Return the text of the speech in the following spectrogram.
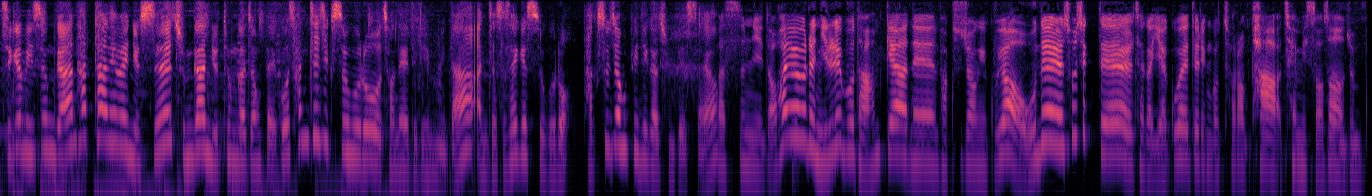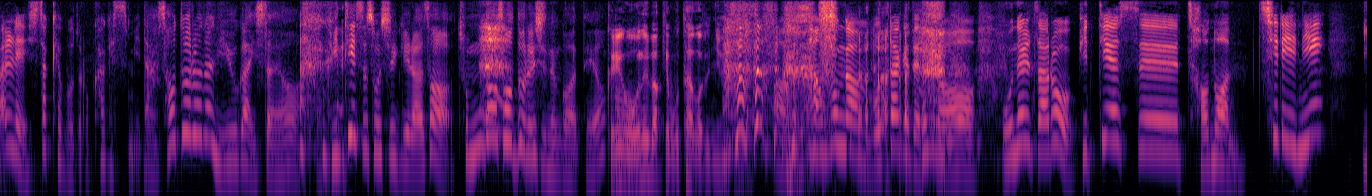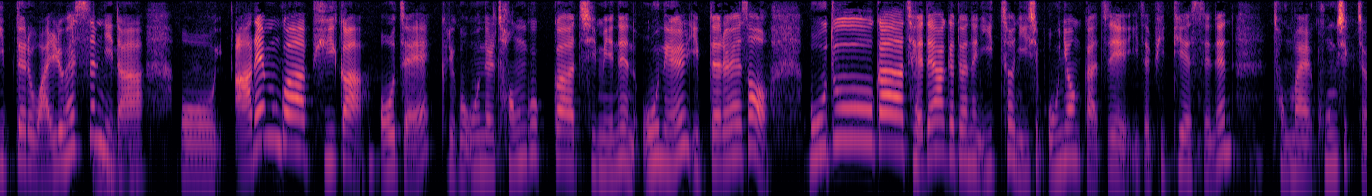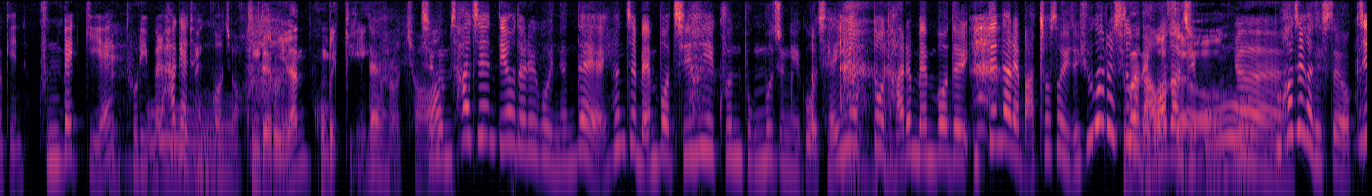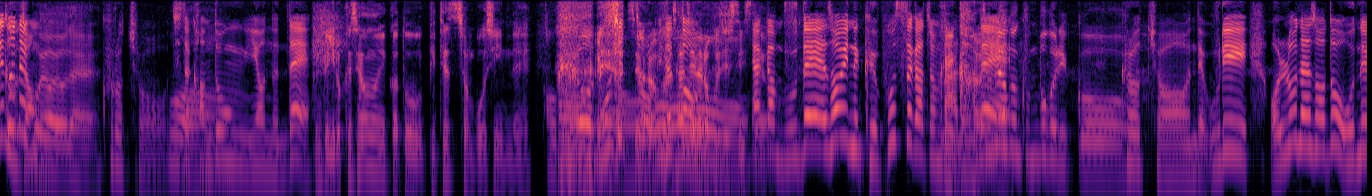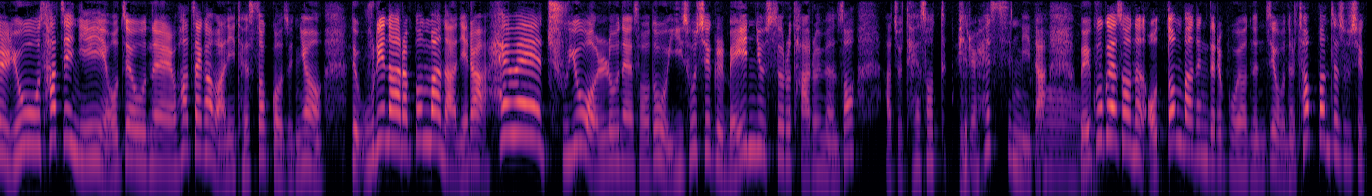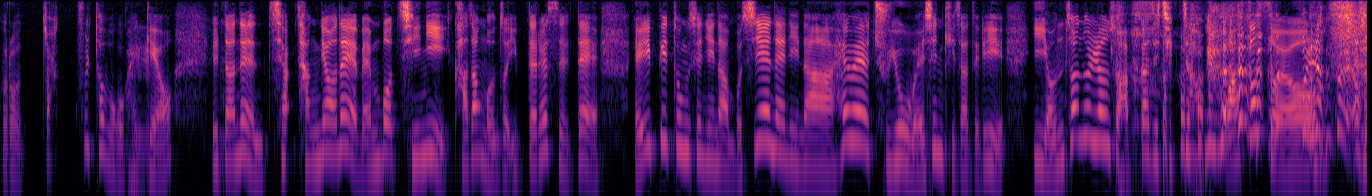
지금 이 순간 핫한 해외 뉴스 중간 유통 과정 빼고 산지 직송으로 전해드립니다. 앉아서 세계 속으로 박수정 PD가 준비했어요. 맞습니다. 화요일은 1, 2부 다 함께하는 박수정이고요. 오늘 소식들 제가 예고해드린 것처럼 다 재밌어서 좀 빨리 시작해보도록 하겠습니다. 네, 서두르는 이유가 있어요. BTS 소식이라서 좀 더 서두르시는 것 같아요. 그리고 어. 오늘밖에 못 하거든요. 아, 당분간 못하게 됐죠. 오늘자로 BTS 전원 7인이 입대를 완료했습니다. 어, RM과 B가 어제 그리고 오늘 정국과 지민은 오늘 입대를 해서 모두가 제대하게 되는 2025년까지 이제 BTS는 정말 공식적인 군백기에 음. 돌입을 오. 하게 된 거죠. 군대로 인한 공백기. 네. 그렇죠. 지금 사진 띄워드리고 있는데 현재 mem버 진이 군 복무 중이고 제이홉도 다른 멤버들 입대 날에 맞춰서 이제 휴가를 쓰고 나와가지고 왔어요. 또 화제가 됐어요. 찐 끈끈해. 보여요. 네. 그렇죠. 진짜. 감동 이었는데 근데 이렇게 세워놓으니까 또 BTS처럼 멋이 있네. 어, 그러네요. 멋있죠. 여러분 이제 또 사진으로 보실 수 있어요. 약간 무대에 서 있는 그 포스가 좀 그러니까. 두 나는데 명은 군복을 입고 그렇죠. 근데 우리 언론에서도 오늘 요 사진이 어제 오늘 화제가 많이 됐었거든요. 근데 우리나라뿐만 아니라 해외 주요 언론에서도 이 소식을 메인 뉴스로 다루면서 아주 대서특필을 음. 했습니다. 어. 외국에서는 어떤 반응들을 보였는지 오늘 첫 번째 소식으로 쫙 훑어보고 갈게요. 일단은 자- 작년에 멤버 진이 가장 먼저 입대를 했을 때 AP통신이나 뭐 CNN이나 해외 주요 외신 기자들이 이 연천 훈련소 앞까지 직접 왔었어요.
